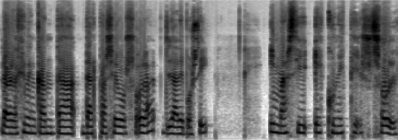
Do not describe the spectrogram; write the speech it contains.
la verdad es que me encanta dar paseos sola, ya de por sí. Y más si es con este sol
